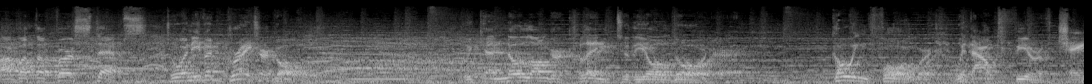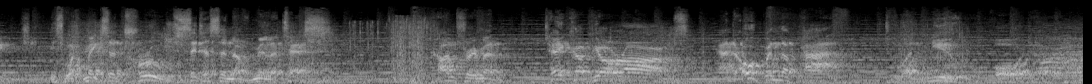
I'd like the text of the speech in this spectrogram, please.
are but the first steps to an even greater goal. We can no longer cling to the old order. Going forward without fear of change is what makes a true citizen of Milites. Countrymen, take up your arms and open the path to a new order.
